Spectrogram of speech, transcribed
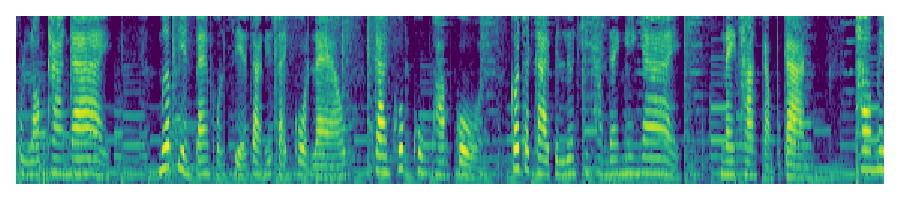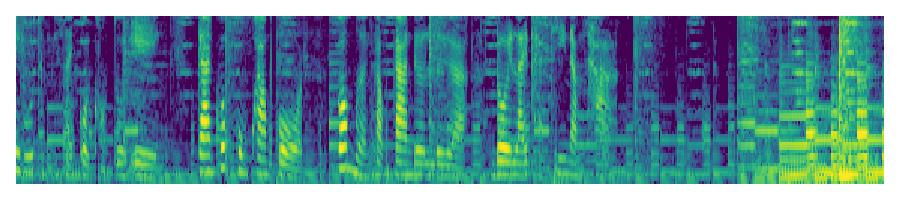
คนรอบข้างได้ เมื่อเปลี่ยนแปลงผลเสียจากนิสัยโกรธแล้ว การควบคุมความโกรธก็จะกลายเป็นเรื่องที่ทำได้ง่าย ๆ ในทางกลับกัน ถ้าไม่รู้ถึงนิสัยโกรธของตัวเอง การควบคุมความโกรธก็เหมือนกับการเดินเรือ โดยไร้แผนที่นำทาง thank you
